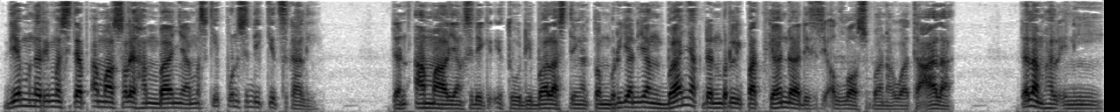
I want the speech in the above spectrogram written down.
Dia menerima setiap amal soleh hambanya meskipun sedikit sekali dan amal yang sedikit itu dibalas dengan pemberian yang banyak dan berlipat ganda di sisi Allah Subhanahu wa taala. Dalam hal ini,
